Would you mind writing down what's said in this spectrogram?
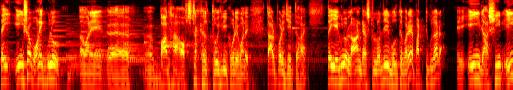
তাই এই সব অনেকগুলো মানে বাধা অবস্ট্রাকেল তৈরি করে মানে তারপরে যেতে হয়। তাই এগুলো লার্ন অ্যাস্ট্রোলজি বলতে পারে পার্টিকুলার এই রাশির এই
